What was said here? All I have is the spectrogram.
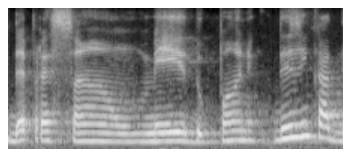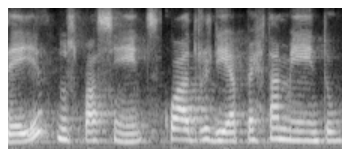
depressão, medo, pânico desencadeia nos pacientes quadros de apertamento,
